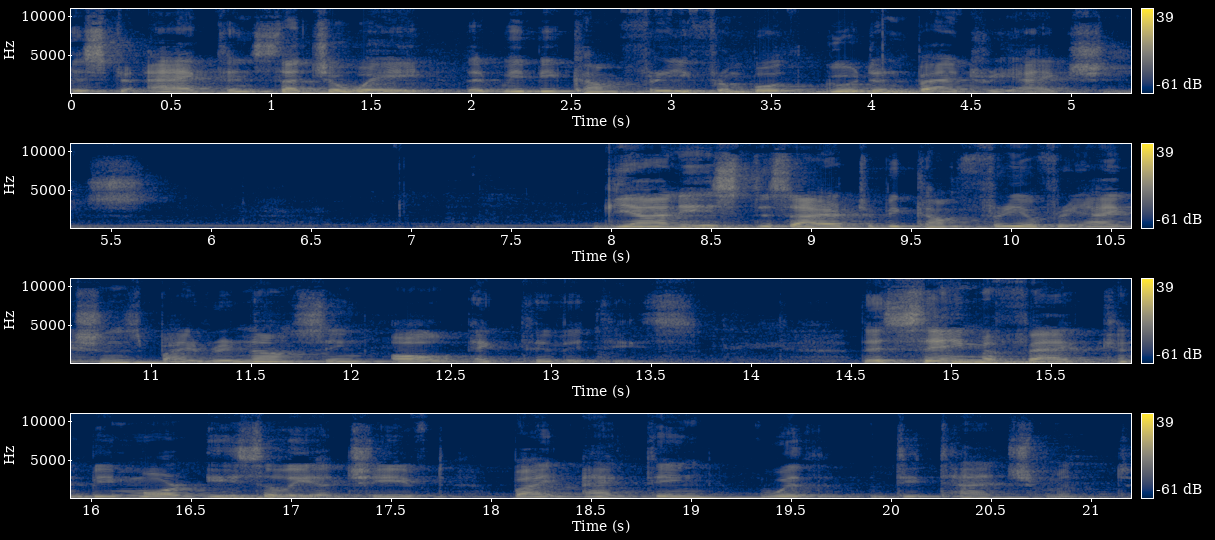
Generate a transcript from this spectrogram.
is to act in such a way that we become free from both good and bad reactions. Gyanis desire to become free of reactions by renouncing all activities. The same effect can be more easily achieved by acting with detachment.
